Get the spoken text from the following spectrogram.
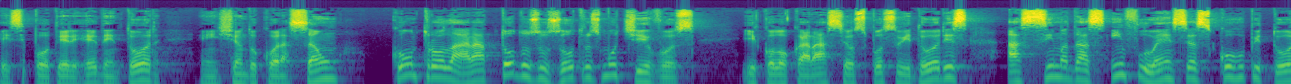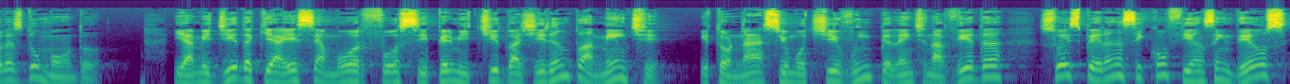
Esse poder redentor, enchendo o coração, controlará todos os outros motivos e colocará seus possuidores acima das influências corruptoras do mundo. E à medida que a esse amor fosse permitido agir amplamente e tornar-se o motivo impelente na vida, sua esperança e confiança em Deus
